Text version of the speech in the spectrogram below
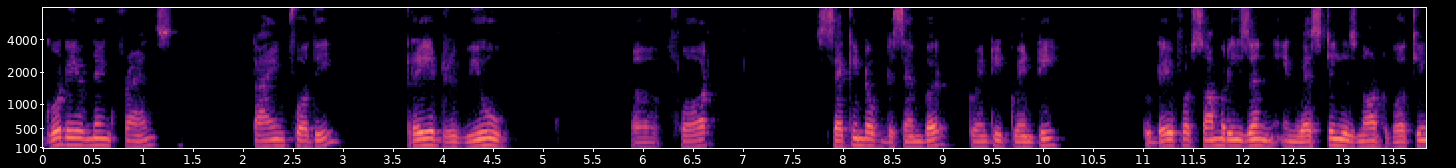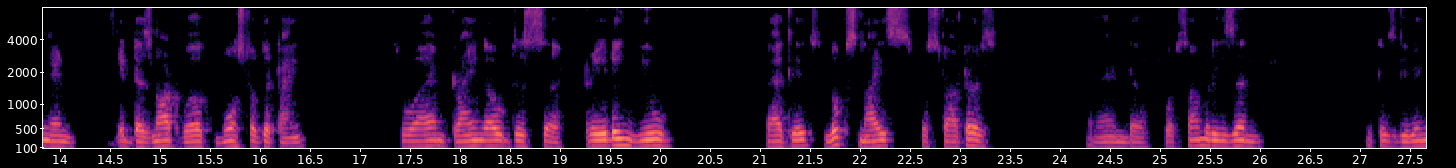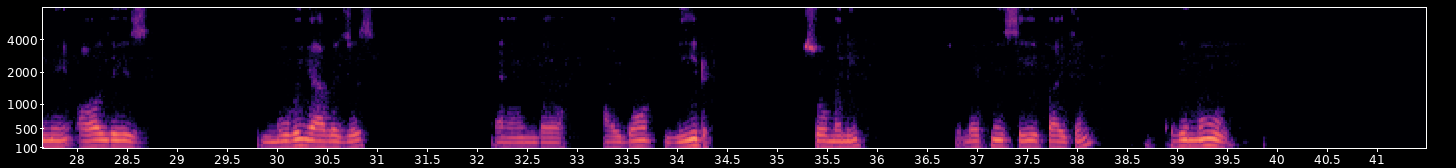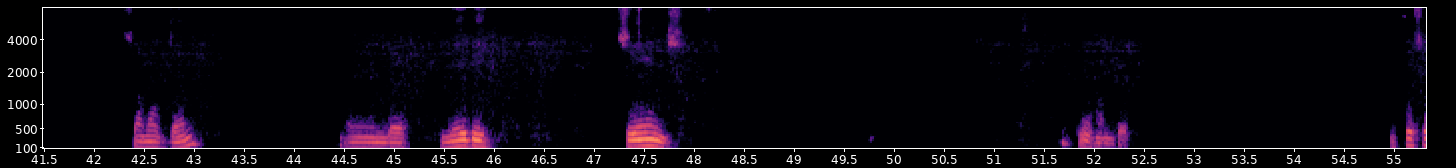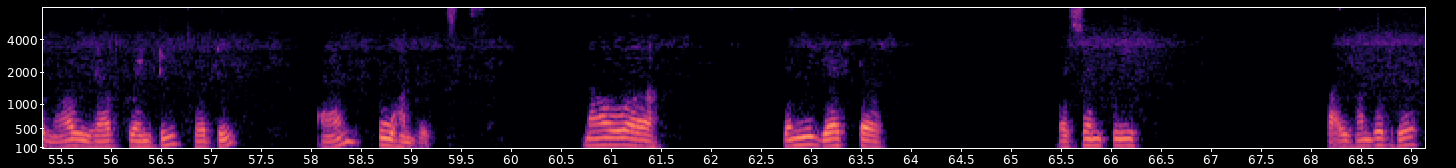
Good evening, friends. Time for the trade review uh, for 2nd of December 2020. Today, for some reason, investing is not working and it does not work most of the time. So I am trying out this uh, TradingView package. Looks nice for starters. And uh, for some reason, it is giving me all these moving averages and uh, I don't need so many. So let me see if I can remove some of them and uh, maybe change 200. Okay, so now we have 20, 30 and 200. Now, uh, can we get uh, S&P 500 here?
